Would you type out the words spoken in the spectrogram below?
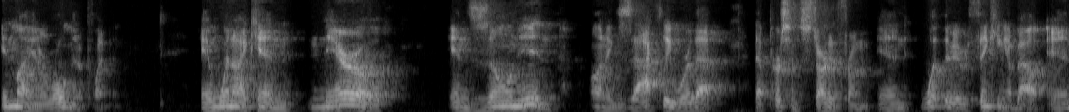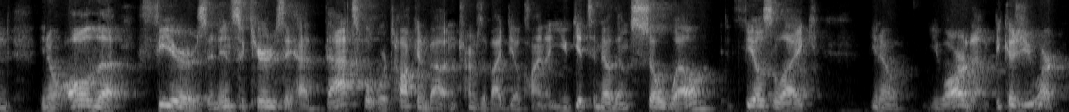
in my enrollment appointment. And when I can narrow and zone in on exactly where that that person started from and what they were thinking about and you know all the fears and insecurities they had. That's what we're talking about in terms of ideal client you get to know them so well it feels like you know you are them because you are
